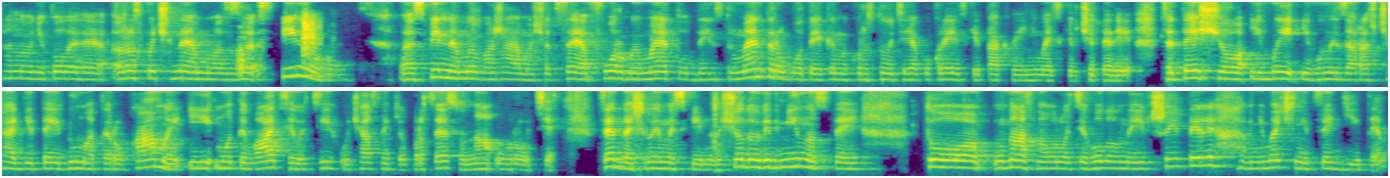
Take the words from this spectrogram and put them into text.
Шановні колеги, розпочнемо з спільного. Е, Спільне ми вважаємо, що це форми, методи, інструменти роботи, якими користуються як українські, так і німецькі вчителі. Це те, що і ми, і вони зараз вчать дітей думати руками, і мотивація оцих учасників процесу на уроці. Це знайшли ми спільно. Щодо відмінностей. То у нас на уроці головний вчитель в Німеччині це діти.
